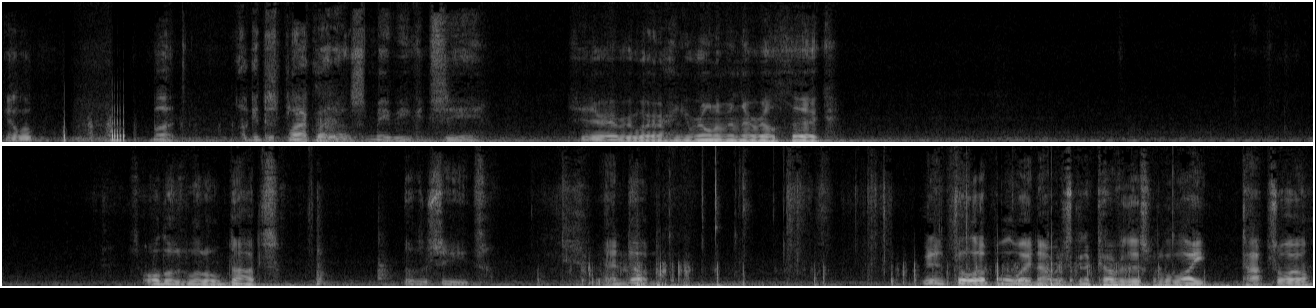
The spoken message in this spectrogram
yellow. But I'll get this black light out so maybe you can see. See, they're everywhere, and you roll them in there real thick. So all those little dots, those are seeds. And um, we didn't fill it up all the way. Now we're just going to cover this with a light topsoil.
